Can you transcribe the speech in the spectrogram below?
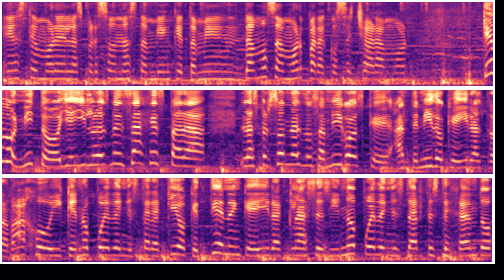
en este amor en las personas también, que también damos amor para cosechar amor. Qué bonito, oye, y los mensajes para las personas, los amigos que han tenido que ir al trabajo y que no pueden estar aquí o que tienen que ir a clases y no pueden estar festejando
